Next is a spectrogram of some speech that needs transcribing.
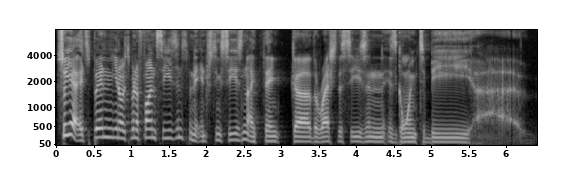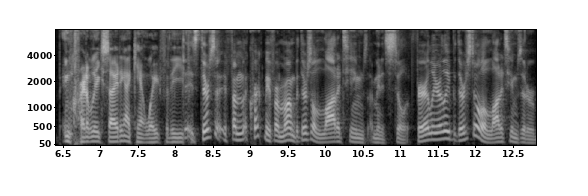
so yeah, it's been you know it's been a fun season. It's been an interesting season. I think uh, the rest of the season is going to be uh, incredibly exciting. I can't wait for the There's a, if I'm correct me if I'm wrong, but there's a lot of teams. I mean, it's still fairly early, but there's still a lot of teams that are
